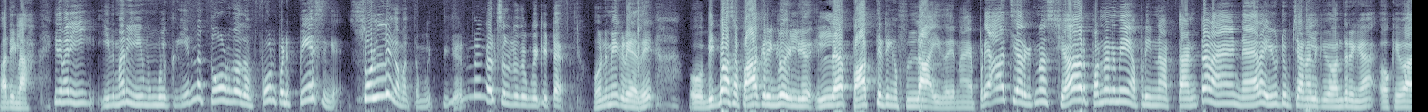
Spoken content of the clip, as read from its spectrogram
பார்த்தீங்களா இது மாதிரி இது மாதிரி உங்களுக்கு என்ன தோணுதோ அதை ஃபோன் பண்ணி பேசுங்க. சொல்லுங்கள் மற்றவங்களுக்கு என்னங்க சொல்கிறது உங்ககிட்ட? ஒன்றுமே கிடையாது. ஓ பிக் பாஸை பார்க்குறீங்களோ இல்லையோ இல்லை பார்த்துட்டீங்க ஃபுல்லாக இதை நான் எப்படியாச்சும் இருக்கட்டும்னா ஷேர் பண்ணணுமே அப்படின்னா டன் நேராக யூடியூப் சேனலுக்கு வந்துடுங்க ஓகேவா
